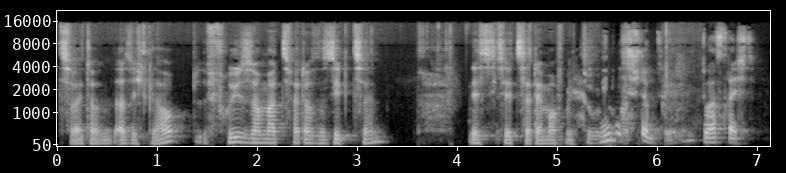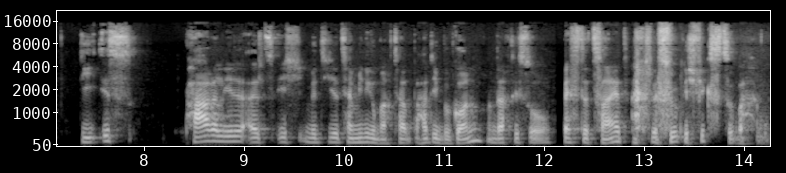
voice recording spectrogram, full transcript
2000, also ich glaube, Frühsommer 2017 ist CZM auf mich zugekommen. Nee, das stimmt. Du hast recht. Die ist parallel, als ich mit dir Termine gemacht habe, hat die begonnen und dachte ich so, beste Zeit, das wirklich fix zu machen.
